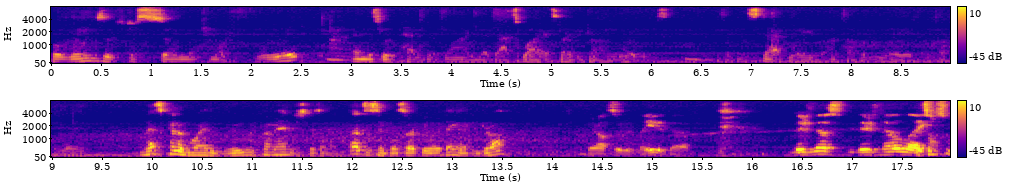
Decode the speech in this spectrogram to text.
But waves is just so much more fluid mm. and this repetitive line that that's why I started drawing waves. Mm. Because I can stack wave on top of wave on top of wave. And that's kind of why the moon would come in, just because I'm like, that's a simple circular thing I can draw. They're also related though. There's no, there's no like, it's also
